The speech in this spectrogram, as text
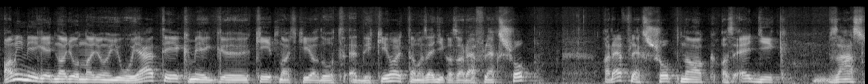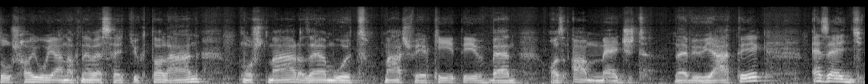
Ami még egy nagyon-nagyon jó játék, még két nagy kiadót eddig kihagytam, az egyik az a Reflex Shop, a Reflex Shopnak az egyik zászlós hajójának nevezhetjük talán most már az elmúlt másfél-két évben az Unmatched nevű játék. Ez egy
